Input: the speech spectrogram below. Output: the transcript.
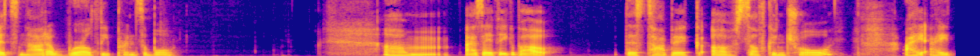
It's not a worldly principle um, as I think about this topic of self control, I, I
